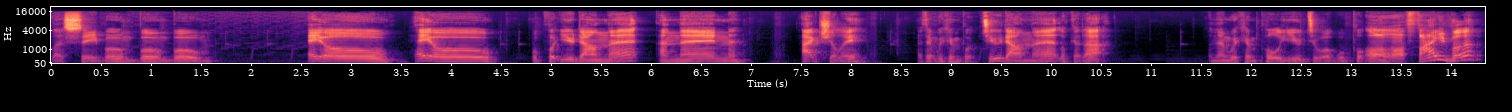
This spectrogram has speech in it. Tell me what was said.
Let's see. Boom, boom, boom. Heyo, heyo. We'll put you down there, and then... Actually, I think we can put two down there. Look at that. And then we can pull you two up. We'll put... Oh, a fiver?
